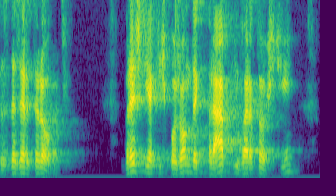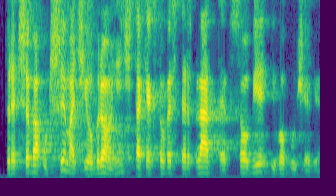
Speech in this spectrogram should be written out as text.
zdezerterować. Wreszcie jakiś porządek praw i wartości, które trzeba utrzymać i obronić, tak jak to Westerplatte w sobie i wokół siebie.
